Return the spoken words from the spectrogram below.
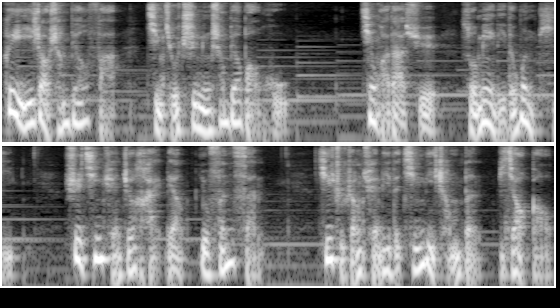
可以依照商标法请求驰名商标保护。清华大学所面临的问题是侵权者海量又分散，其主张权利的精力成本比较高。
